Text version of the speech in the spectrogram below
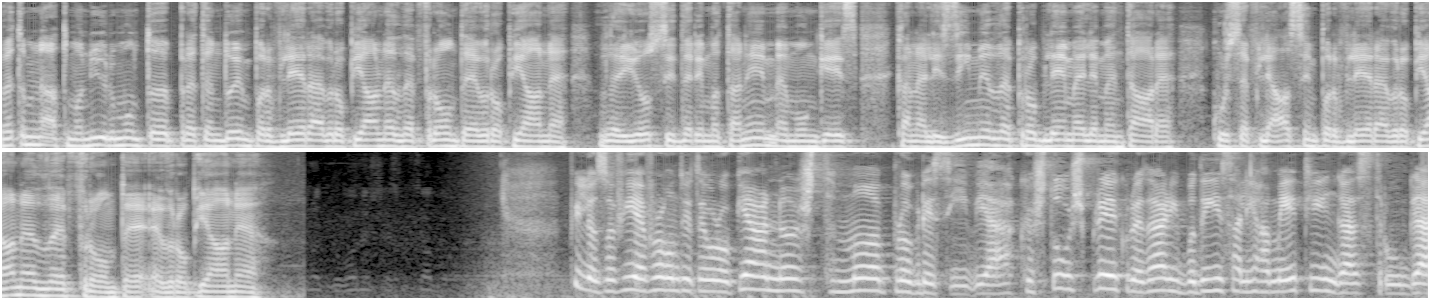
Vetëm në atë mënyrë mund të pretendojmë për vlera evropiane dhe fronte evropiane dhe jo si deri më tani me mungesë kanalizimi dhe probleme elementare Kurse flasim për vlera evropiane dhe fronte evropiane. Filozofia e frontit europian është më progresivja. Kështu u shpreh kryetari i BDI-së Ali Ahmeti nga Struga.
